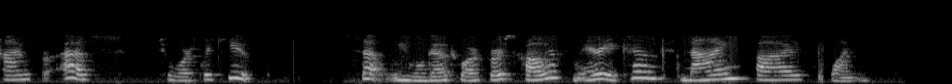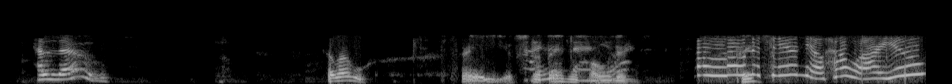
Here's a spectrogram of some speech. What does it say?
time for us to work with you. So we will go to our first caller from area code 951. Hello. Hello. Hey, it's Hi, Nathaniel Nathaniel. calling. Hello, Hey. Nathaniel. How are you?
